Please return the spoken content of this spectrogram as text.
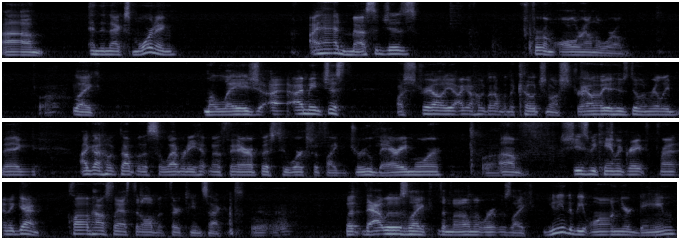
Um, and the next morning, I had messages from all around the world, Wow. like Malaysia. I, I mean, just Australia. I got hooked up with a coach in Australia who's doing really big. I got hooked up with a celebrity hypnotherapist who works with like Drew Barrymore. Wow. Um, she's became a great friend. And again, Clubhouse lasted all but 13 seconds. yeah. But that was like the moment where it was like, you need to be on your game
